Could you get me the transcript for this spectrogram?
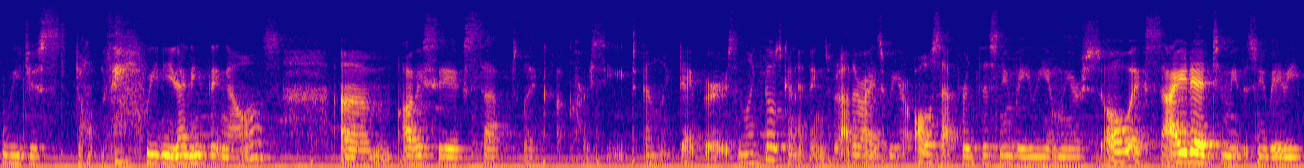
We just don't think we need anything else. Um, obviously except like a car seat and like diapers and like those kind of things. But otherwise we are all set for this new baby and we are so excited to meet this new baby.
